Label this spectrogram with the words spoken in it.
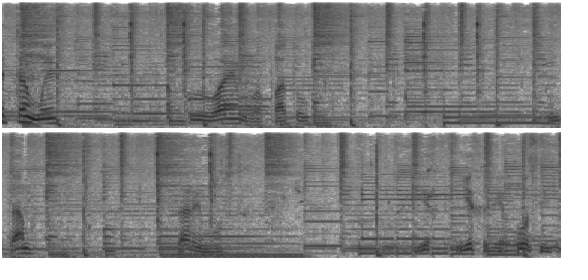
Это мы отплываем в лопату. Вон там старый мост. Ехали, ехали, вот видел.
